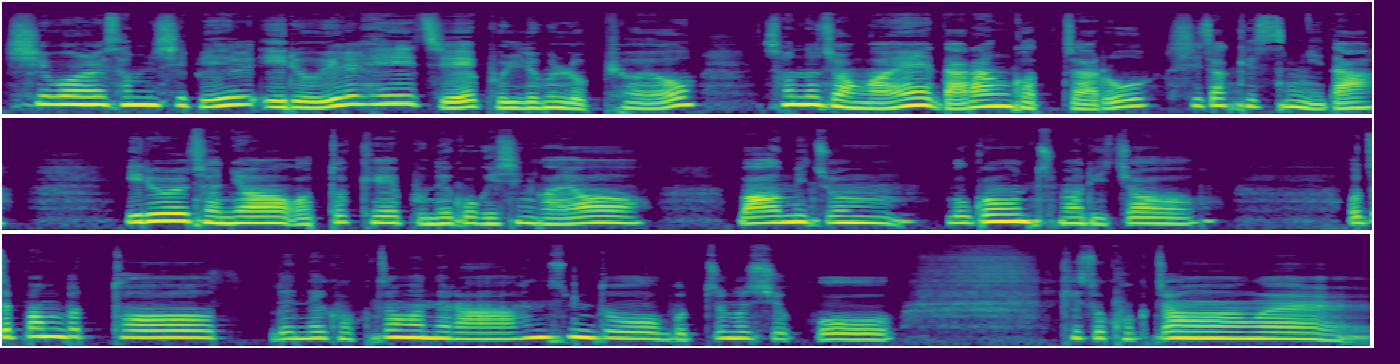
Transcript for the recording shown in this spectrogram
10월 30일 일요일 헤이지의 볼륨을 높여요. 선우정아의 나랑 걷자로 시작했습니다. 일요일 저녁 어떻게 보내고 계신가요? 마음이 좀 무거운 주말이죠. 어젯밤부터 내내 걱정하느라 한숨도 못 주무시고 계속 걱정을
